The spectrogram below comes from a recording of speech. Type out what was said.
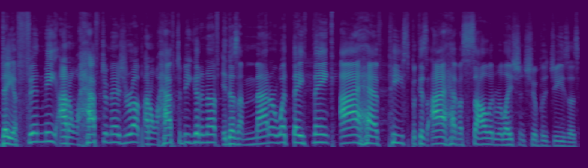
they offend me. I don't have to measure up. I don't have to be good enough. It doesn't matter what they think. I have peace because I have a solid relationship with Jesus.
